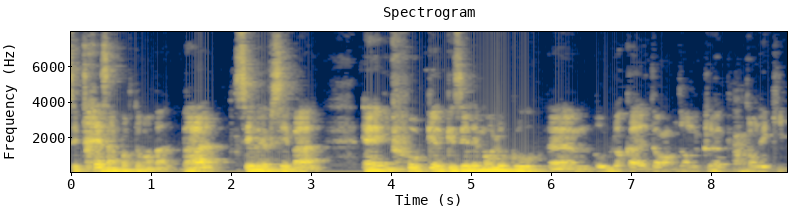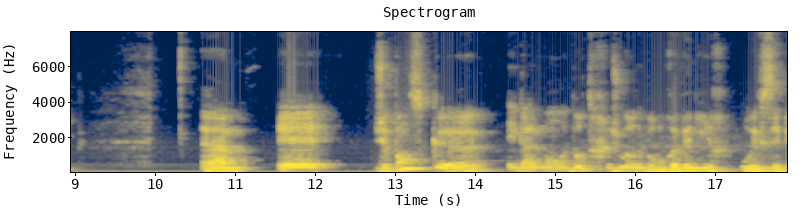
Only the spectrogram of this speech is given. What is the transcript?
C'est très important en Bâle. Bâle, c'est le FC Bâle. Et il faut quelques éléments locaux euh, ou local dans, le club, dans l'équipe. et je pense que également d'autres joueurs vont revenir au FCB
